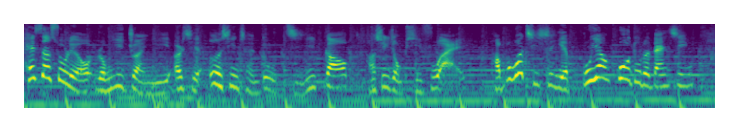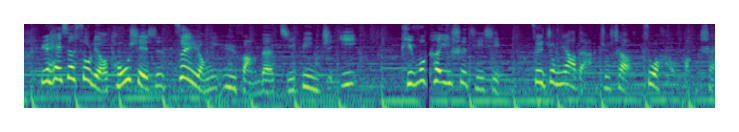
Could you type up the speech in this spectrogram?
黑色素瘤容易转移，而且恶性程度极高，好是一种皮肤癌。好，不过其实也不要过度的担心，因为黑色素瘤同时也是最容易预防的疾病之一。皮肤科医师提醒，最重要的就是要做好防晒。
